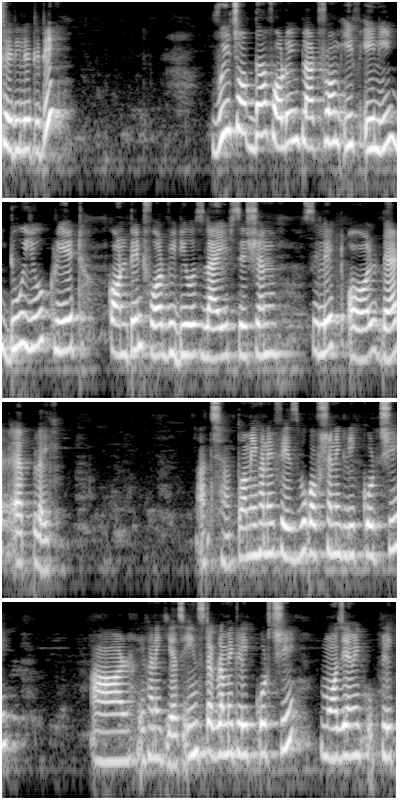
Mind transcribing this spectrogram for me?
সেই রিলেটেডই Which of the following platform, if any, do you create content for videos, live session? Select all that apply. আচ্ছা তো আমি এখানে ফেসবুক অপশানে ক্লিক করছি আর এখানে কি আছে ইনস্টাগ্রামে ক্লিক করছি মজে আমি ক্লিক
